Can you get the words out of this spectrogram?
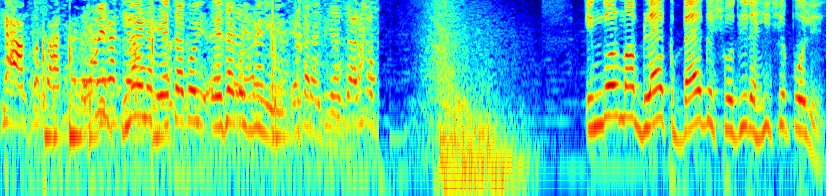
क्या आपको साथ में ले जाने का क्या नहीं नहीं ऐसा कोई ऐसा कुछ भी नहीं है ऐसा कुछ नहीं है। ઇન્દોરમાં બ્લેક બેગ શોધી રહી છે પોલીસ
